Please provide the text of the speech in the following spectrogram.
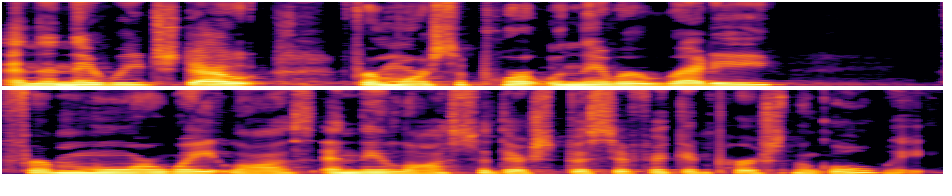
and then they reached out for more support when they were ready for more weight loss and they lost to their specific and personal goal weight.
